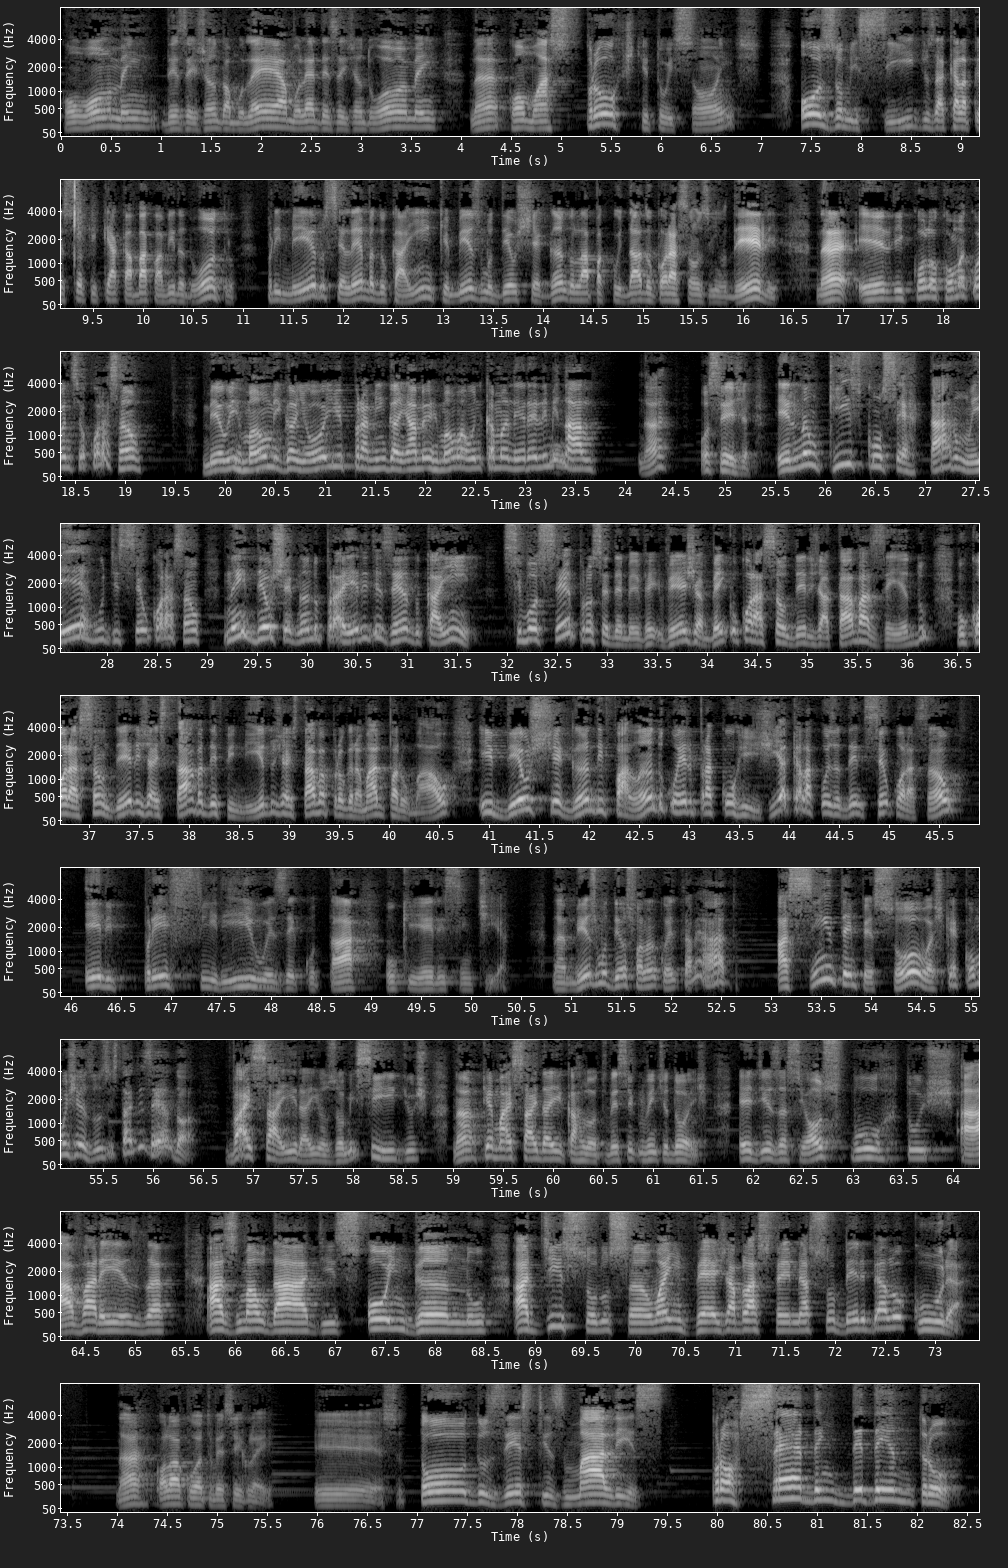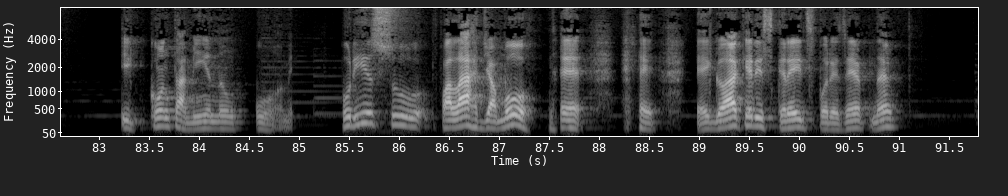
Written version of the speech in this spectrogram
Com o homem desejando a mulher, a mulher desejando o homem, né, como as prostituições, os homicídios, aquela pessoa que quer acabar com a vida do outro. Primeiro, você lembra do Caim, que mesmo Deus chegando lá para cuidar do coraçãozinho dele, né, ele colocou uma coisa no seu coração. Meu irmão me ganhou e para mim ganhar meu irmão, a única maneira é eliminá-lo. Né? Ou seja, ele não quis consertar um erro de seu coração. Nem Deus chegando para ele dizendo: Caim, se você proceder bem, veja bem que o coração dele já estava azedo, o coração dele já estava definido, já estava programado para o mal, e Deus chegando e falando com ele para corrigir aquela coisa dentro de seu coração, ele preferiu executar o que ele sentia. Né? Mesmo Deus falando com ele, estava errado. Assim tem pessoas que é como Jesus está dizendo, ó vai sair aí os homicídios, né? o que mais sai daí, Carloto? Versículo 22, ele diz assim, ó, os furtos, a avareza, as maldades, o engano, a dissolução, a inveja, a blasfêmia, a soberba a loucura. Né? Coloca o outro versículo aí. Isso. Todos estes males procedem de dentro e contaminam o homem. Por isso, falar de amor é, é, é igual aqueles crentes, por exemplo, né?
